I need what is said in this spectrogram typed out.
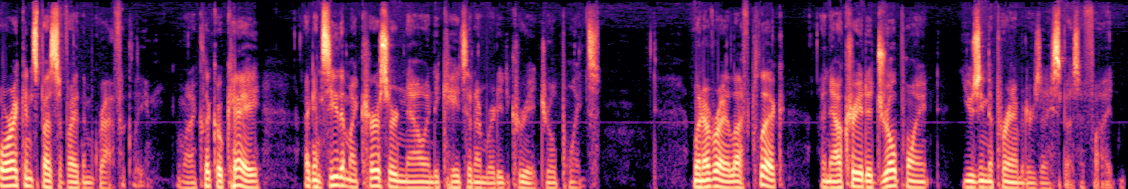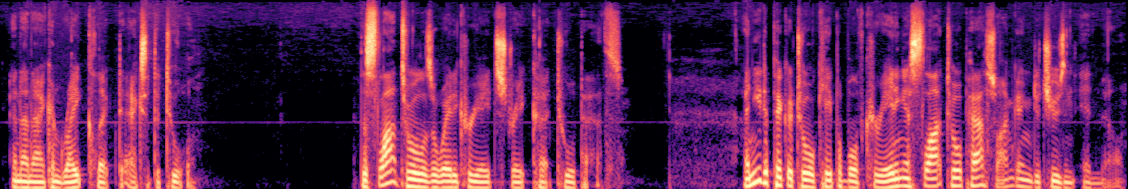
or I can specify them graphically. And when I click OK, I can see that my cursor now indicates that I'm ready to create drill points. Whenever I left click, I now create a drill point using the parameters I specified, and then I can right click to exit the tool. The slot tool is a way to create straight cut toolpaths. I need to pick a tool capable of creating a slot toolpath, so I'm going to choose an end mill.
